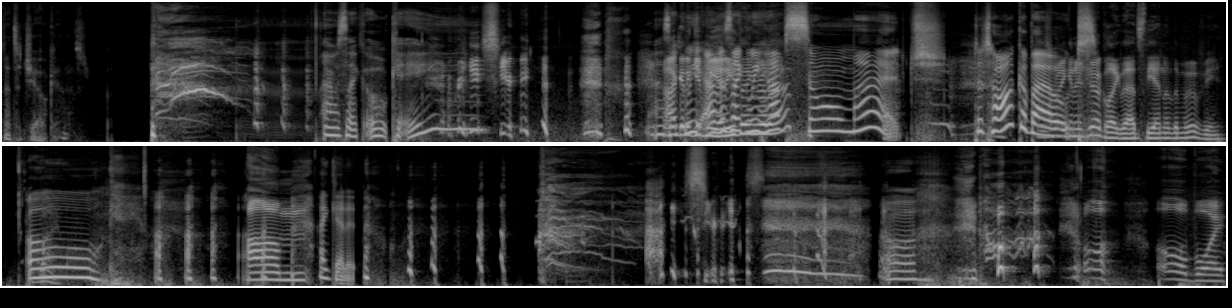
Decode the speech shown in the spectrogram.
That's a joke. I was like, okay. Are you serious? I was Not like, gonna we, I was like, we have that? so much to talk about. was making a joke like that's the end of the movie. Oh, okay. Um, I get it. are you serious? Oh, oh, oh boy.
